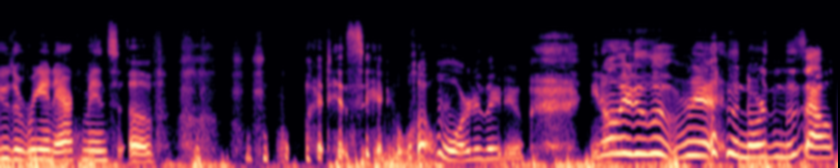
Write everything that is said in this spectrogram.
do the reenactments of what is it? What war do they do? You know, they do the the North and the South.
